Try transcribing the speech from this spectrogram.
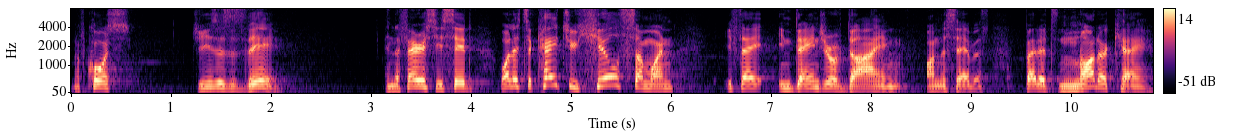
And of course, Jesus is there. And the Pharisees said, Well, it's okay to heal someone if they're in danger of dying on the Sabbath, but it's not okay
